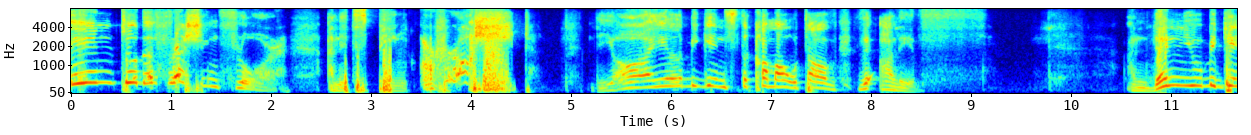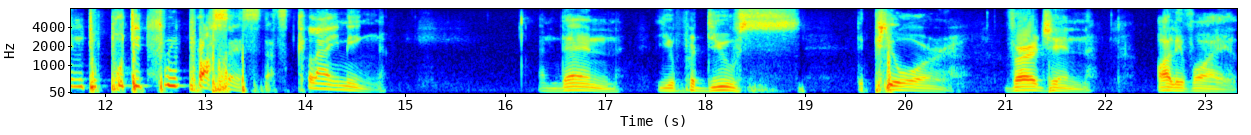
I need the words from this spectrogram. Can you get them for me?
into the threshing floor and it's being crushed. The oil begins to come out of the olive. And then you begin to put it through process that's climbing. And then you produce the pure virgin olive oil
